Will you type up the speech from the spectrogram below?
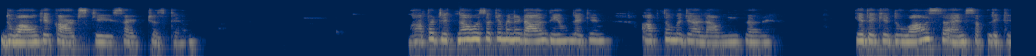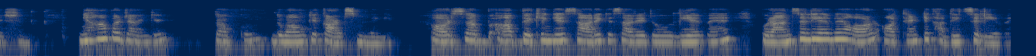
دعاؤں کے کارڈز کی سائٹ چلتے ہیں۔ وہاں پر جتنا ہو سکے میں نے ڈال دی ہوں، لیکن آپ تو مجھے الاؤ نہیں کر رہے۔ یہ دیکھیے، دعا اینڈ سپلیکیشن یہاں پر جائیں گے تو آپ کو دعاؤں کے کارڈس ملیں گے۔ اور سب آپ دیکھیں گے سارے کے سارے جو لیے ہوئے ہیں، قرآن سے لیے ہوئے اور آتھینٹک حدیث سے لیے ہوئے۔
